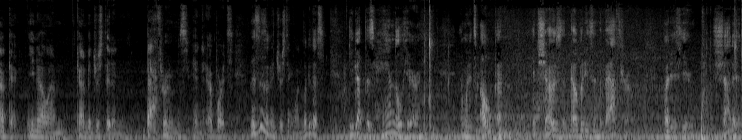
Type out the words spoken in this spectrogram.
Okay, you know I'm kind of interested in bathrooms in airports. This is an interesting one. Look at this. You got this handle here, and when it's open, it shows that nobody's in the bathroom. But if you shut it,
